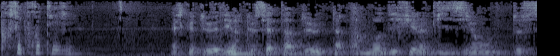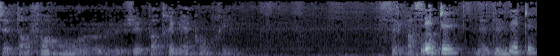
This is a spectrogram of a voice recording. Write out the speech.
pour se protéger. Est-ce que tu veux dire que cet adulte a modifié la vision de cet enfant euh, J'ai pas très bien compris? C'est pas ça? Les deux. Les deux? Les deux.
